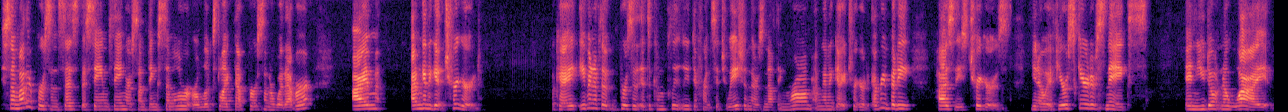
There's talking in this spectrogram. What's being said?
some other person says the same thing or something similar or looks like that person or whatever, I'm I'm going to get triggered Okay. Even if the person, it's a completely different situation, there's nothing wrong. I'm going to get triggered. Everybody has these triggers. You know, if you're scared of snakes and you don't know why,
